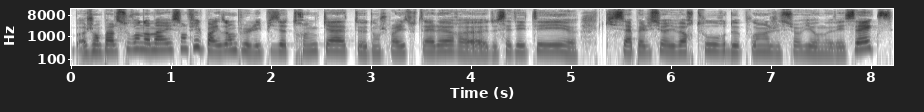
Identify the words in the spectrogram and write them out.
bah, j'en parle souvent dans Marie sans fil. Par exemple, l'épisode 34 euh, dont je parlais tout à l'heure euh, de cet été qui s'appelle Survivor Tour, deux points, je survis au mauvais sexe.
